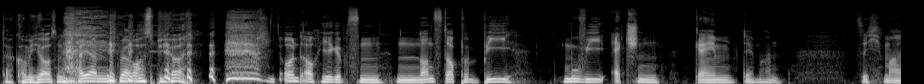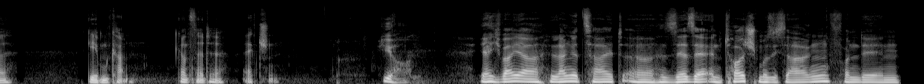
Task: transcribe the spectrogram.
Da komme ich aus dem Feiern nicht mehr raus, Björn. Und auch hier gibt's ein Nonstop B-Movie-Action-Game, den man sich mal geben kann. Ganz nette Action. Ja. Ja, ich war ja lange Zeit äh, sehr, sehr enttäuscht, muss ich sagen, von den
